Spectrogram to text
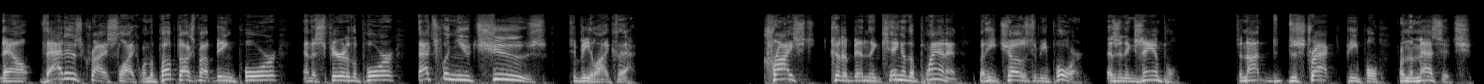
Now, that is Christ-like. When the Pope talks about being poor and the spirit of the poor, that's when you choose to be like that. Christ could have been the king of the planet, but he chose to be poor as an example, to not distract people from the message.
